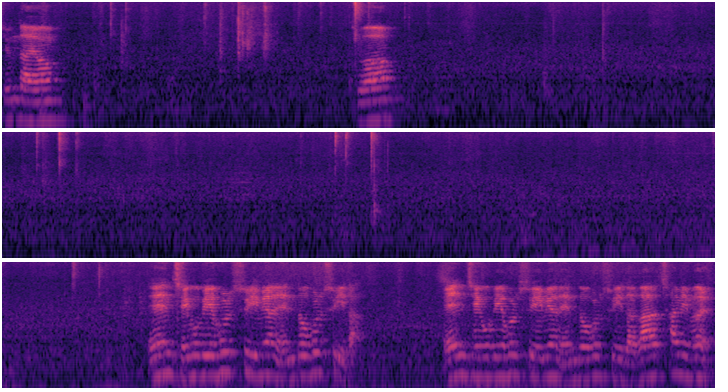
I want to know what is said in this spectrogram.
지운다요. 지워. n 제곱이 홀수이면 n도 홀수이다. n 제곱이 홀수이면 n도 홀수이다가 참임을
